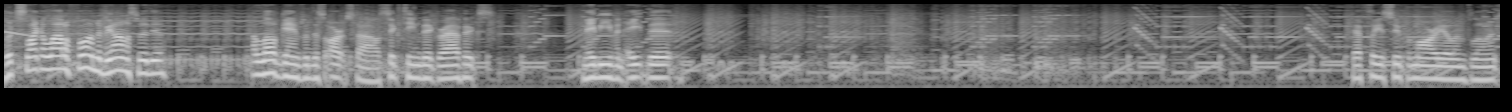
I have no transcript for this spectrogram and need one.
Looks like a lot of fun, to be honest with you. I love games with this art style 16 bit graphics, maybe even 8 bit. Definitely a Super Mario influence.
